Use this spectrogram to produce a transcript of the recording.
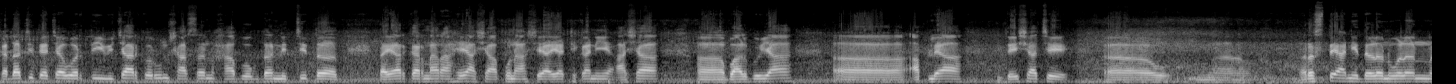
कदाचित त्याच्यावरती विचार करून शासन हा बोगदा निश्चित तयार करणार आहे अशा आपण अशा या ठिकाणी आशा बाळगूया. आपल्या देशाचे रस्ते आणि दळणवळण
